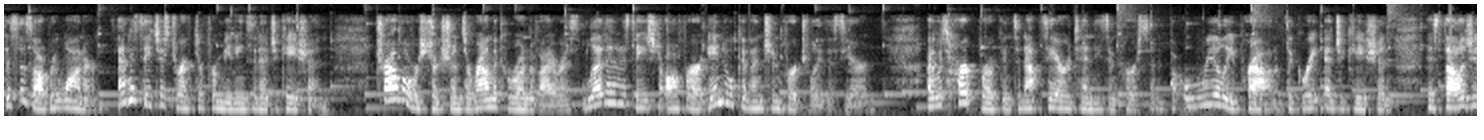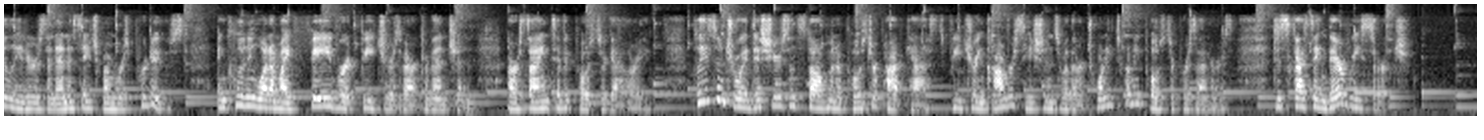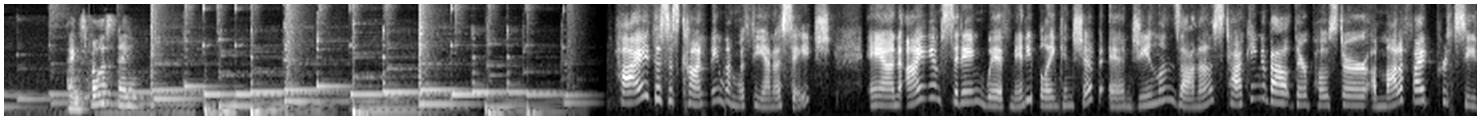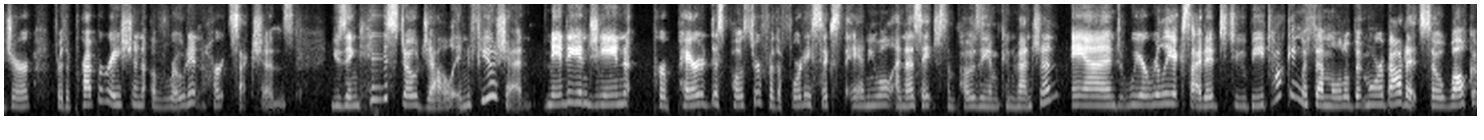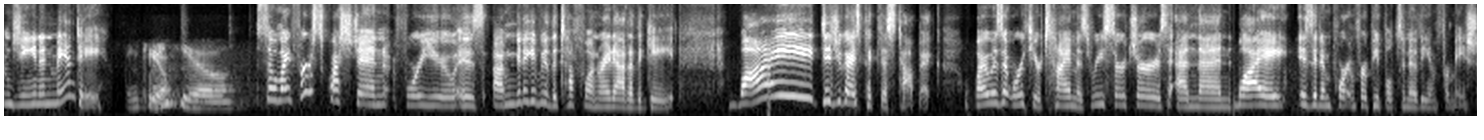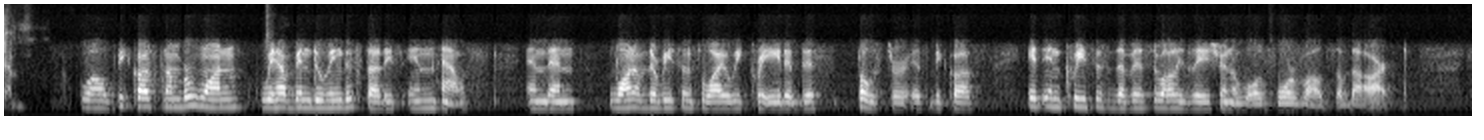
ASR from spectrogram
This is Aubrey Warner, NSH's Director for Meetings and Education. Travel restrictions around the coronavirus led NSH to offer our annual convention virtually this year. I was heartbroken to not see our attendees in person, but really proud of the great education histology leaders and NSH members produced, including one of my favorite features of our convention, our scientific poster gallery. Please enjoy this year's installment of Poster Podcast featuring conversations with our 2020 poster presenters discussing their research Thanks for listening. Hi, this is Connie. I'm with the NSH, and I am sitting with Mandy Blankenship and Jean Lanzanas talking about their poster, A Modified Procedure for the Preparation of Rodent Heart Sections using histogel infusion. Mandy and Jean prepared this poster for the 46th annual NSH Symposium Convention, and we are really excited to be talking with them a little bit more about it. So, welcome, Jean and Mandy. Thank you. Thank you. So, my first question for you is I'm going to give you the tough one right out of the gate. Why did you guys pick this topic? Why was it worth your time as researchers? And then why is it important for people to know the information? Well, because number one, we have been doing the studies in house. And then one of the reasons why we created this poster is because it increases the visualization of all four valves of the heart,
